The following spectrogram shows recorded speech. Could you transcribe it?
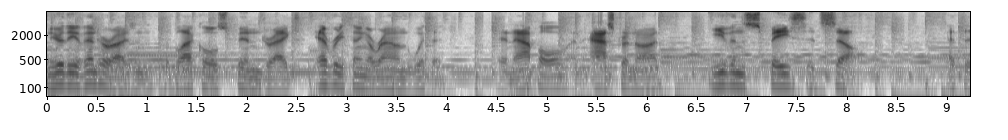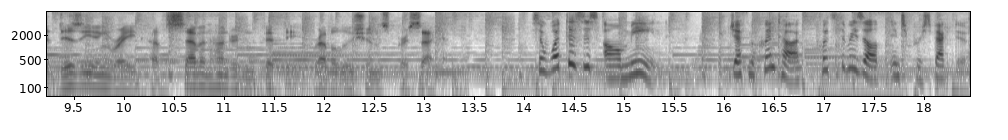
Near the event horizon, the black hole spin drags everything around with it an apple, an astronaut, even space itself at the dizzying rate of 750 revolutions per second. So, what does this all mean? Jeff McClintock puts the result into perspective.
